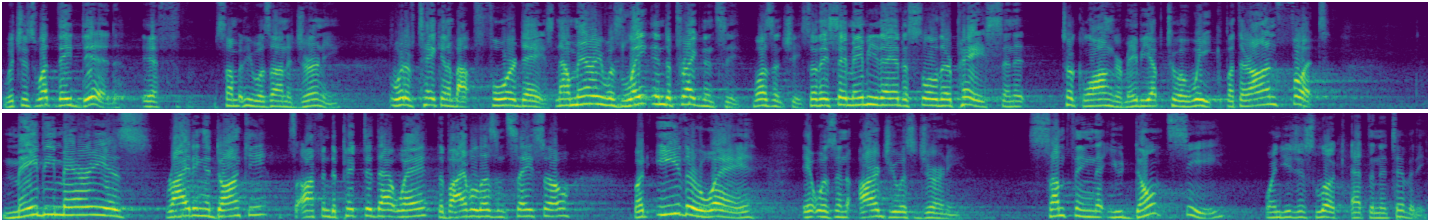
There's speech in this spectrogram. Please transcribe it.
which is what they did if somebody was on a journey, would have taken about four days. Now, Mary was late into pregnancy, wasn't she? So they say maybe they had to slow their pace and it took longer, maybe up to a week, but they're on foot. Maybe Mary is riding a donkey. It's often depicted that way. The Bible doesn't say so. But either way, it was an arduous journey. Something that you don't see when you just look at the Nativity.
